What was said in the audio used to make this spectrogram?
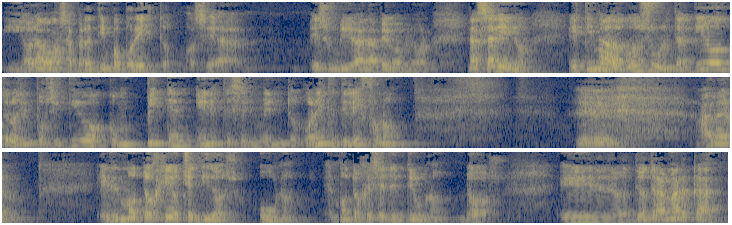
y ahora vamos a perder tiempo por esto. O sea, es un viva la pego, pero bueno. Nazareno, estimado, consulta, ¿qué otros dispositivos compiten en este segmento? ¿Con este teléfono? Eh, a ver, el Moto G82, 1. El Moto G71, 2. El, de otra marca,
